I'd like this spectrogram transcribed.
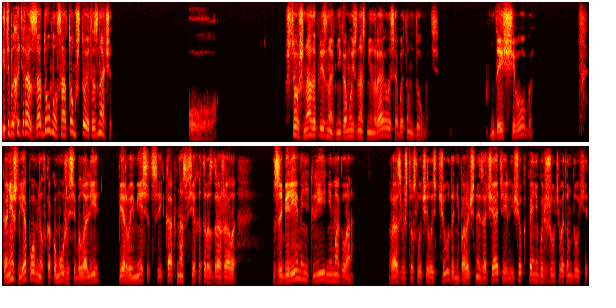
и ты бы хоть раз задумался о том, что это значит. О! Что ж, надо признать, никому из нас не нравилось об этом думать. Да из чего бы? Конечно, я помнил, в каком ужасе была Ли первый месяц, и как нас всех это раздражало. Забеременеть Ли не могла. Разве что случилось чудо, непорочное зачатие или еще какая-нибудь жуть в этом духе.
